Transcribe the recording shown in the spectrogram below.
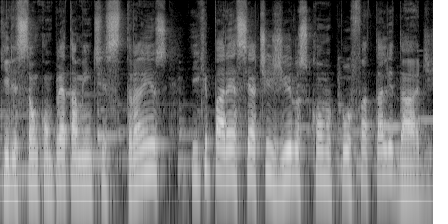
que lhes são completamente estranhos e que parecem atingi-los como por fatalidade.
